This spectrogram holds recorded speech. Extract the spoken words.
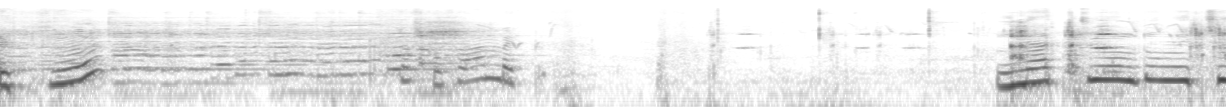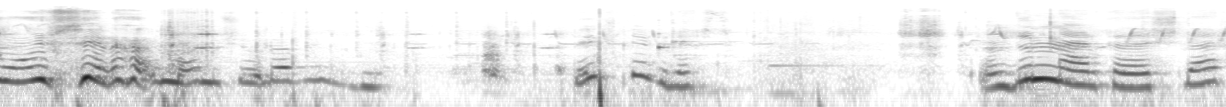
Ayşe. Bir dakika sen bekle. İnatçı olduğum için oyun seni almamış olabilir mi? Bekle biraz. Durun arkadaşlar.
